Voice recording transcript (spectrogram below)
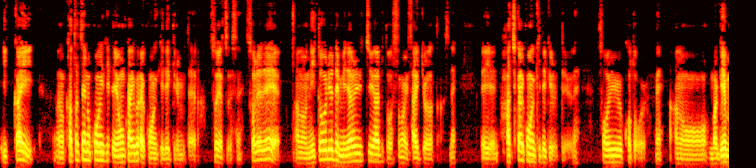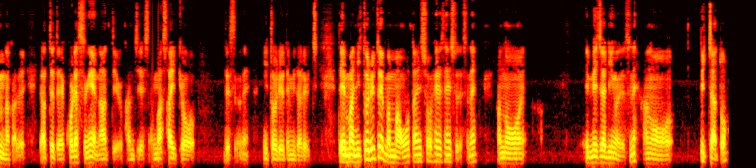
一回、片手の攻撃で4回ぐらい攻撃できるみたいな、そういうやつですね。それで、あの、二刀流で乱れ打ちやるとすごい最強だったんですね。で、8回攻撃できるっていうね、そういうことをね、あのまあ、ゲームの中でやってて、これはすげえなっていう感じでしたね。まあ、最強ですよね。二刀流で乱れ打ち。で、まあ、二刀流といえば、まあ、大谷翔平選手ですね。あのメジャーリーグですね。あのピッチャーと、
